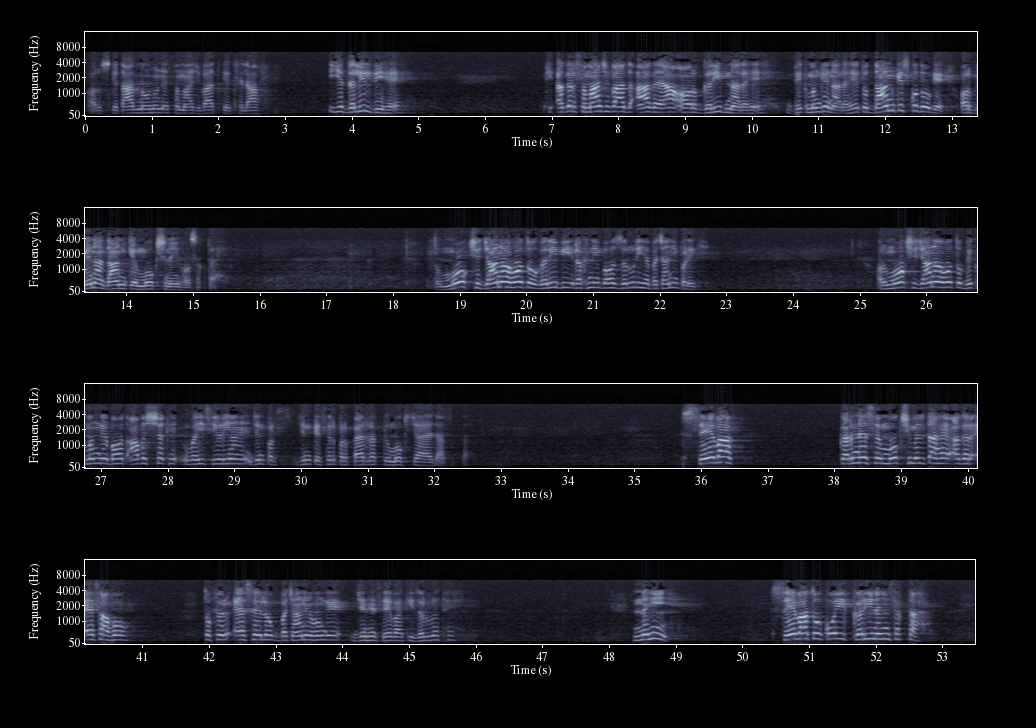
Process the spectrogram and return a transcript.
और उस किताब में उन्होंने समाजवाद के खिलाफ ये दलील दी है कि अगर समाजवाद आ गया और गरीब ना रहे भिकमंगे ना रहे तो दान किसको दोगे? और बिना दान के मोक्ष नहीं हो सकता है। तो मोक्ष जाना हो तो गरीबी रखनी बहुत ज़रूरी है, बचानी पड़ेगी। और मोक्ष जाना हो तो भिकमंगे बहुत आवश्यक हैं, वही सीढ़ियाँ हैं जिन पर, जिनके सिर पर पैर रख के मोक्ष जाया जा सकता है। सेवा करने से मोक्ष मिलता है अगर ऐसा हो तो फिर ऐसे लोग बचाने होंगे जिन्हें सेवा की ज़रूरत है। नहीं, सेवा तो कोई कर ही नहीं सकता,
